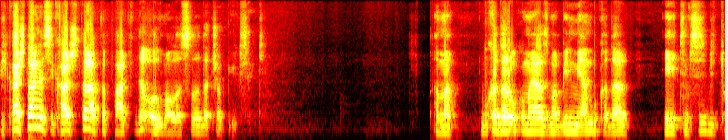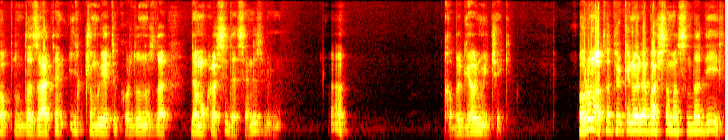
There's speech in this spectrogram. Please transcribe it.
birkaç tanesi karşı tarafta partide olma olasılığı da çok yüksek. Ama bu kadar okuma yazma bilmeyen bu kadar eğitimsiz bir toplumda zaten ilk cumhuriyeti kurduğunuzda demokrasi deseniz kabul görmeyecek. Sorun Atatürk'ün öyle başlamasında değil.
